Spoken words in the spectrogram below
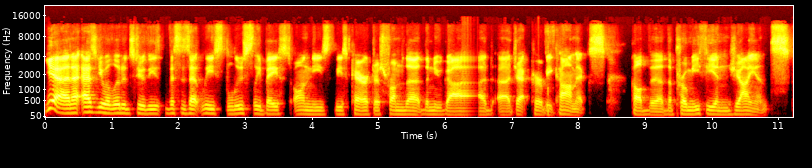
yeah and as you alluded to these this is at least loosely based on these these characters from the the new god uh, jack kirby comics called the the promethean giants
